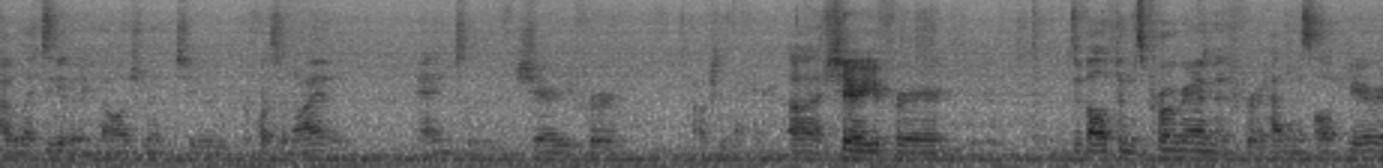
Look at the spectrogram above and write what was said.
I would like to give an acknowledgement to Professor Ma'ayan and to Sherry for oh, she's not here. Uh, Sherry for developing this program and for having us all here,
